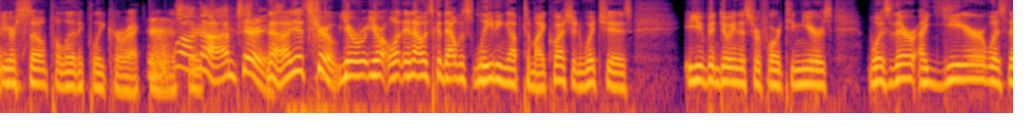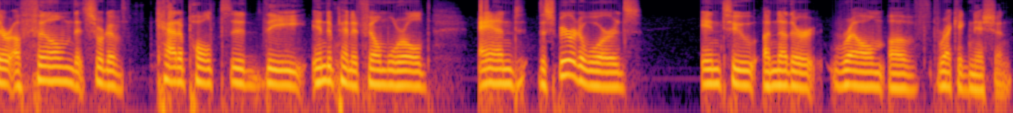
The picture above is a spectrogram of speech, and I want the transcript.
You're so politically correct there, Mr. Well, no, I'm serious. No, it's true. You're you're and I was that was leading up to my question, which is you've been doing this for 14 years. Was there a year, was there a film that sort of catapulted the independent film world and the Spirit Awards into another realm of recognition?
